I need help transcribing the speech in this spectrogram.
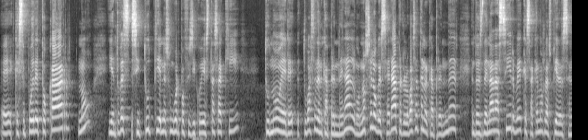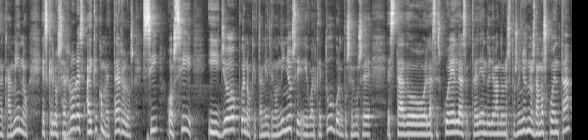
eh, que se puede tocar, ¿no? Y entonces, si tú tienes un cuerpo físico y estás aquí, tú no eres, tú vas a tener que aprender algo. No sé lo que será, pero lo vas a tener que aprender. Entonces, de nada sirve que saquemos las piedras en el camino. Es que los errores hay que cometerlos, sí o sí. Y yo, bueno, que también tengo niños, igual que tú, bueno, pues hemos eh, estado en las escuelas trayendo, llevando a nuestros niños, nos damos cuenta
